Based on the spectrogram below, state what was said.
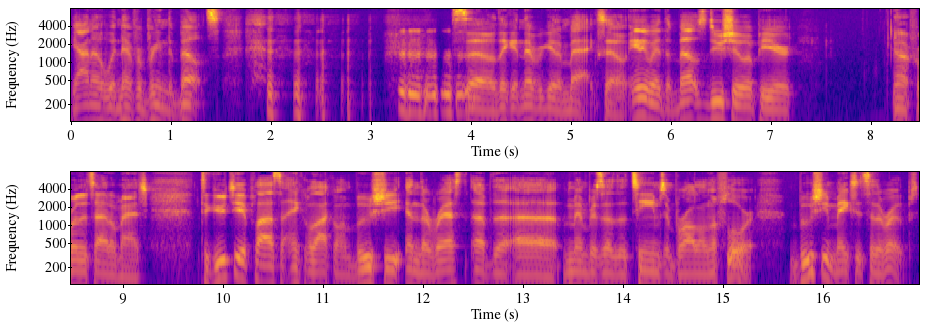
Yano would never bring the belts. so they could never get them back. So anyway, the belts do show up here. Uh, for the title match, Taguchi applies the ankle lock on Bushi and the rest of the uh, members of the teams and brawl on the floor. Bushi makes it to the ropes.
